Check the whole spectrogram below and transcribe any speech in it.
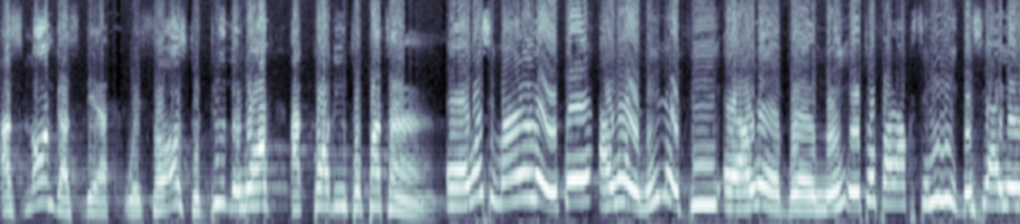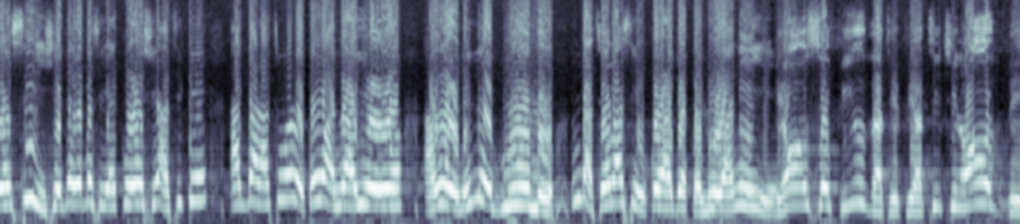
as long as they are with us to do the work according to pattern. ẹ̀ wọ́n sì máa ń rò pé àwọn ò ní lè fi àwọn ẹ̀bùn ẹ̀mí tó farasin nínú ìgbésí ayé wọn sí ìṣe gẹ́gẹ́ bó ṣe yẹ kí wọ́n ṣe àti pé agbára tí wọ́n rò pé wà ní ayé wọn àwọn ò ní lè mú un lò nígbà tí wọ́n bá sì ń kórajọ pẹ̀lú wa ní iyì. They also feel that if you are teaching all the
